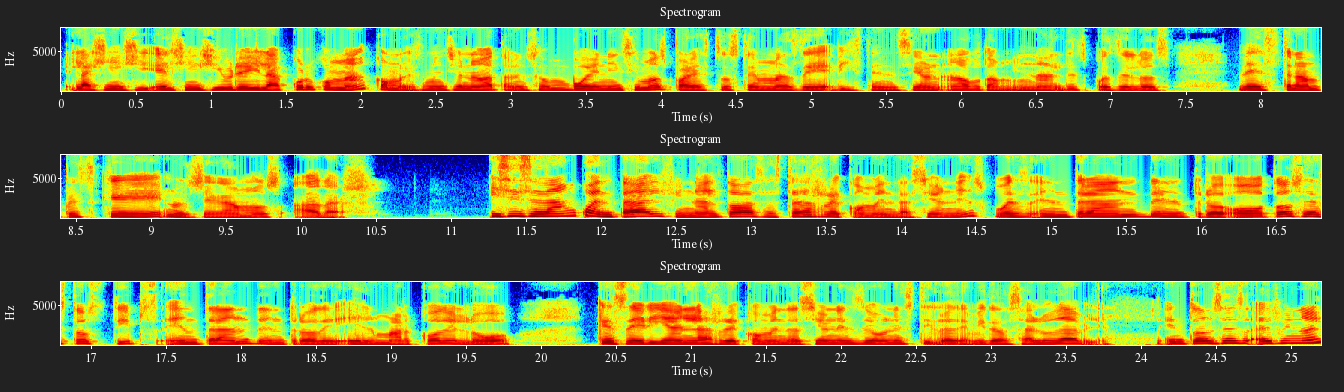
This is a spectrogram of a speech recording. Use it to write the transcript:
el jengibre y la cúrcuma, como les mencionaba, también son buenísimos para estos temas de distensión abdominal después de los destrampes que nos llegamos a dar. Y si se dan cuenta, al final todas estas recomendaciones pues entran dentro, o todos estos tips entran dentro del marco de lo que serían las recomendaciones de un estilo de vida saludable. Entonces, al final,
